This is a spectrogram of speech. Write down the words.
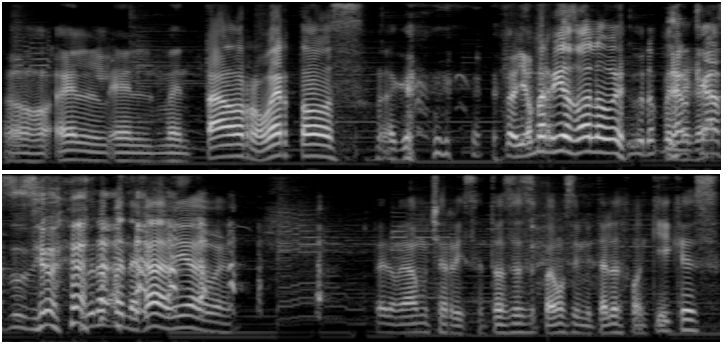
Oh, el, el mentado Robertos. Pero yo me río solo, güey. Es una pendejada. sí. Es una pendejada mía, güey. Pero me da mucha risa. Entonces podemos invitarles a Juan Quiques.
